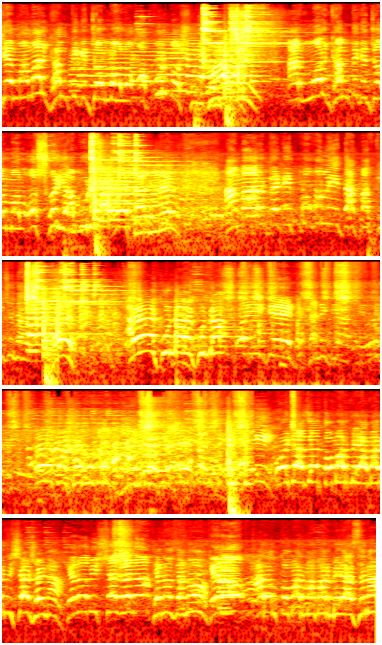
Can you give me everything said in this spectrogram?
যে মামার ঘাম থেকে জন্ম হলো অপূর্ব সুন্দর। আর মোর ঘাম থেকে জন্ম হলো ঐশ্বরিয়া বুড়ি। মানে? আমার বেটি পুকুলি দাপা কিছু না। আরে কোনটা রে কোনটা? ওই যে ওইটা যে তোমার মেয়ে আমার বিশ্বাস হয় না। কেন বিশ্বাস হয় না? কেন জানো? কেন? কারণ তোমার মামার মেয়ে আছে না।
